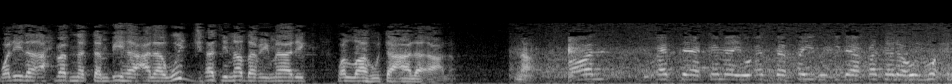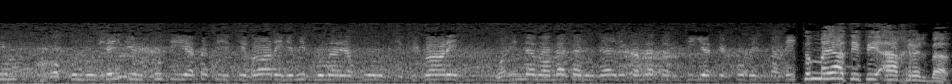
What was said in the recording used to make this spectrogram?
ولذا أحببنا التنبيه على وجهة نظر مالك والله تعالى أعلم. نعم. قال يؤدى كما يؤدى الصيد إذا قتله المحرم وكل شيء فدي ففي صغاره مثل ما يكون في كباره وإنما مثل ذلك مثل دية الحر الصغير ثم يأتي في آخر الباب.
